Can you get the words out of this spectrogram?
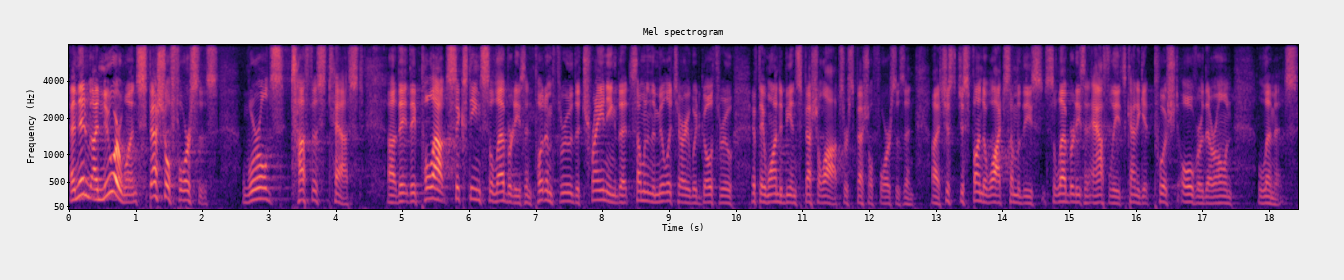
And then a newer one, Special Forces, world's toughest test. Uh, they, they pull out 16 celebrities and put them through the training that someone in the military would go through if they wanted to be in special ops or special forces. And uh, it's just, just fun to watch some of these celebrities and athletes kind of get pushed over their own limits.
